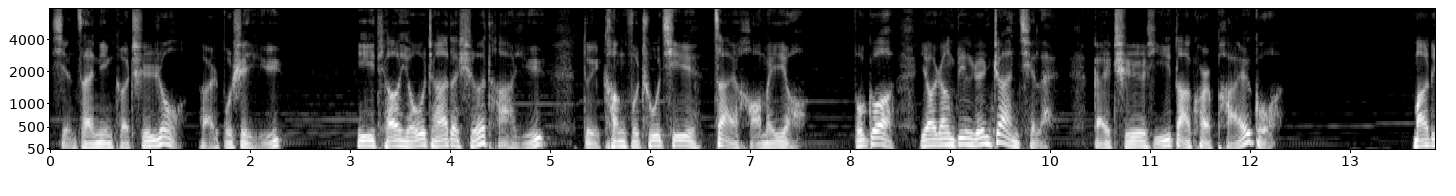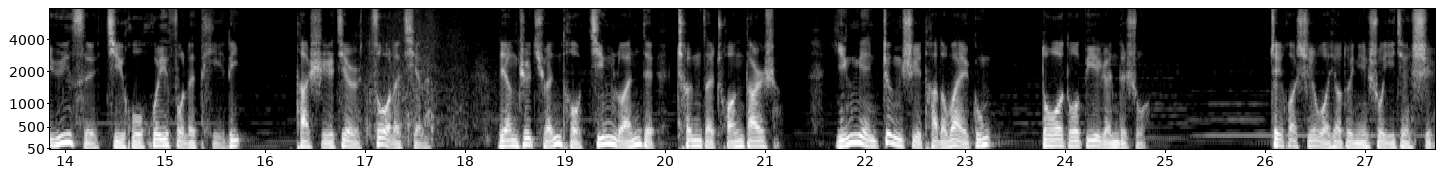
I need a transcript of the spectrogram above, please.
现在宁可吃肉而不是鱼。一条油炸的蛇塔鱼，对康复初期再好没有。”不过要让病人站起来，该吃一大块排骨。玛丽·约斯几乎恢复了体力，她使劲坐了起来，两只拳头痉挛地撑在床单上，迎面正是她的外公，咄咄逼人地说：“这话使我要对您说一件事。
